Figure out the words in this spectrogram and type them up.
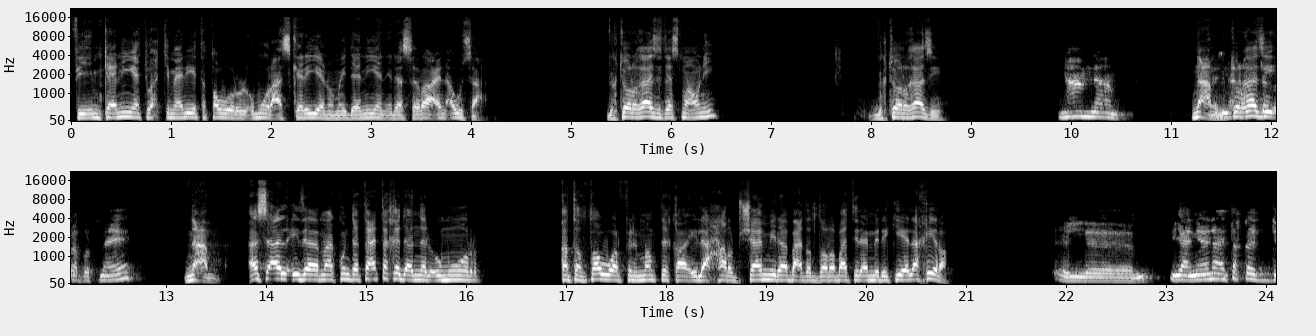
في إمكانية واحتمالية تطور الأمور عسكريا وميدانيا إلى صراع أوسع. دكتور غازي تسمعني؟ دكتور غازي. نعم نعم. نعم دكتور غازي. نعم. أسأل إذا ما كنت تعتقد أن الأمور قد تتطور في المنطقة إلى حرب شاملة بعد الضربات الأمريكية الأخيرة. يعني أنا أعتقد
